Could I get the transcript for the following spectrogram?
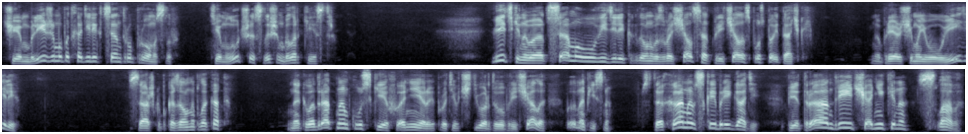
Чем ближе мы подходили к центру промыслов, тем лучше слышен был оркестр. Витькиного отца мы увидели, когда он возвращался от причала с пустой тачкой. Но прежде чем мы его увидели, Сашка показал на плакат. На квадратном куске фанеры против четвертого причала было написано «Стахановской бригаде Петра Андреевича Аникина слава».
